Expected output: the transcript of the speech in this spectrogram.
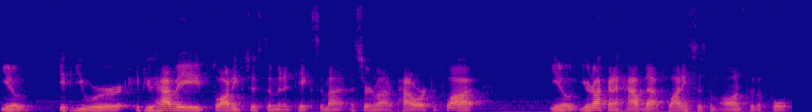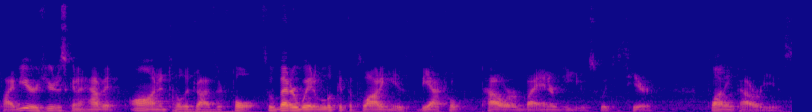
you know, if you were if you have a plotting system and it takes a certain amount of power to plot, you know you're not going to have that plotting system on for the full five years. You're just going to have it on until the drives are full. So a better way to look at the plotting is the actual power by energy use, which is here, plotting power use.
